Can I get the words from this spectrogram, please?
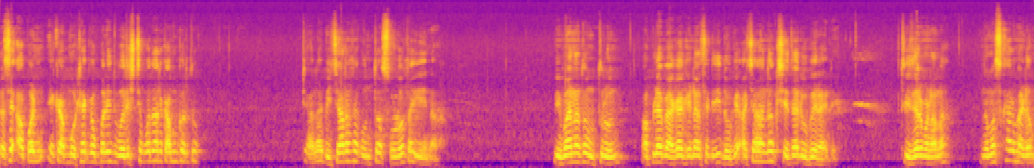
तसे आपण एका मोठ्या कंपनीत वरिष्ठ पदावर काम करतो. त्याला विचाराचा कोणता सोडवता येईना. विमानातून उतरून आपल्या बॅगा घेण्यासाठी ती दोघे अचानक शेजारी उभे राहिले. श्रीधर म्हणाला नमस्कार मॅडम.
